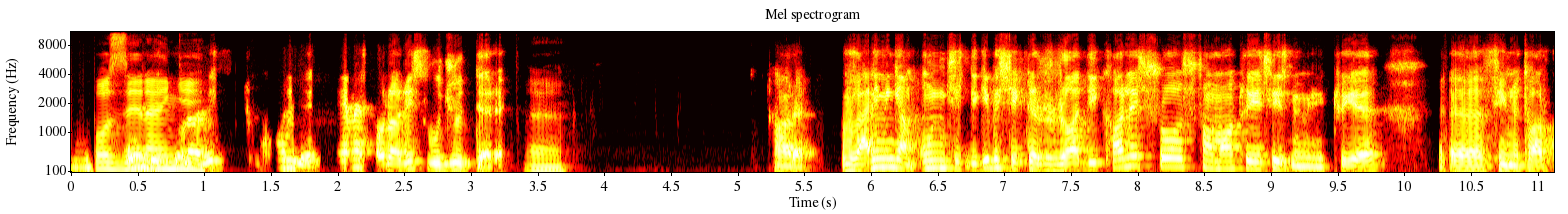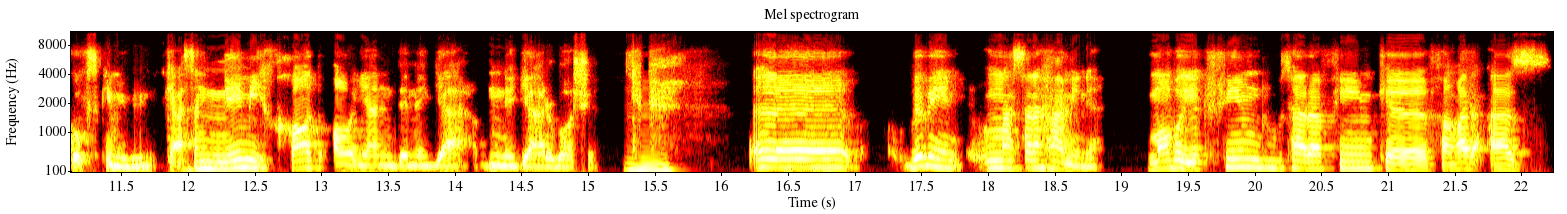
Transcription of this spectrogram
با زرنگی. سولاریس وجود داره. اه. آره. ولی میگم اون دیگه به شکل رادیکالش رو شما توی چیز می‌بینید توی فیلم تارکوفسکی می‌بینید که اصلا نمی‌خواد آینده نگر, نگر باشه. ببین مثلا همینه. ما با یک فیلم رو طرفیم که فقط از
